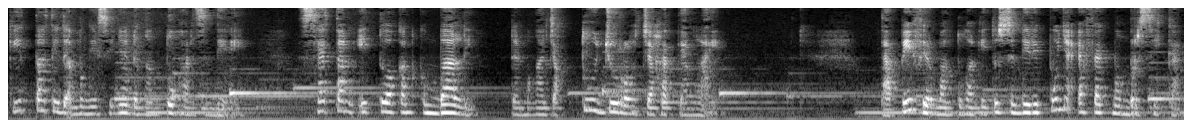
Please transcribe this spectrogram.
kita tidak mengisinya dengan Tuhan sendiri. Setan itu akan kembali dan mengajak tujuh roh jahat yang lain. Tapi firman Tuhan itu sendiri punya efek membersihkan,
